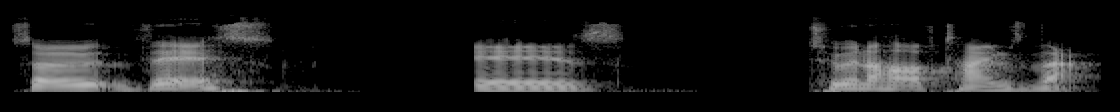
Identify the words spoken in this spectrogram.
So this is two and a half times that.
